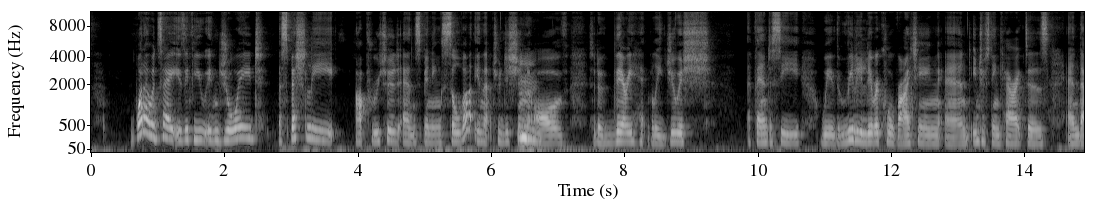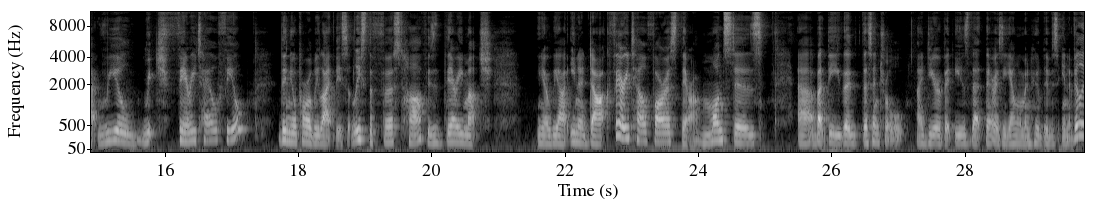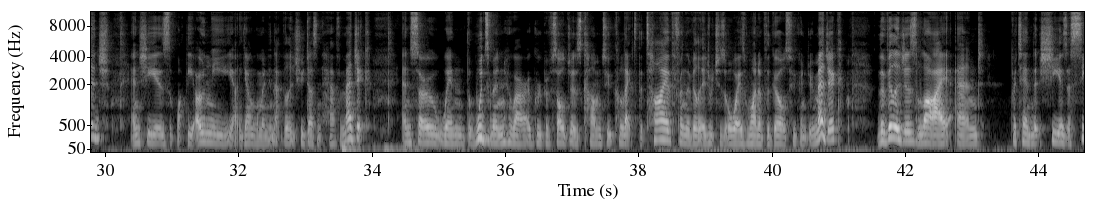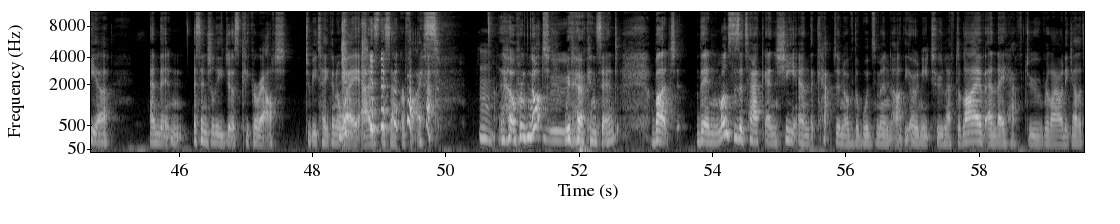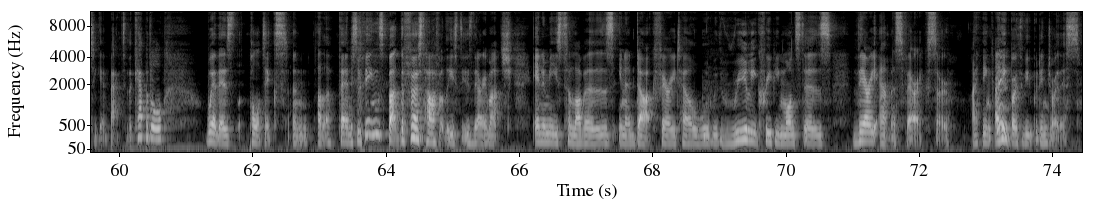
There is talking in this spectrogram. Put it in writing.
what I would say is if you enjoyed, especially uprooted and spinning silver in that tradition of sort of very heavily Jewish fantasy with really lyrical writing and interesting characters and that real rich fairy tale feel, then you'll probably like this. At least the first half is very much, you know, we are in a dark fairy tale forest, there are monsters. Uh, but the, the the central idea of it is that there is a young woman who lives in a village, and she is what the only young woman in that village who doesn't have magic. And so, when the woodsmen, who are a group of soldiers, come to collect the tithe from the village, which is always one of the girls who can do magic, the villagers lie and pretend that she is a seer, and then essentially just kick her out to be taken away as the sacrifice. Mm. Not with her consent, but then monsters attack, and she and the captain of the woodsmen are the only two left alive, and they have to rely on each other to get back to the capital, where there's politics and other fantasy things, but the first half at least is very much enemies to lovers in a dark fairy tale wood with really creepy monsters, very atmospheric. So I think I think both of you would enjoy this.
